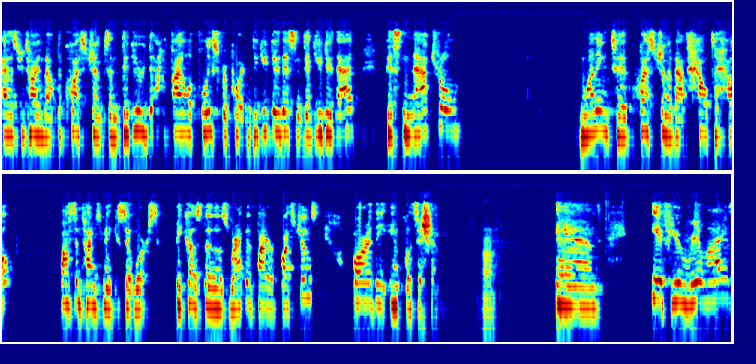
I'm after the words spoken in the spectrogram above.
as you're talking about the questions and did you file a police report and did you do this and did you do that this natural wanting to question about how to help oftentimes makes it worse because those rapid fire questions are the inquisition ah. and if you realize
